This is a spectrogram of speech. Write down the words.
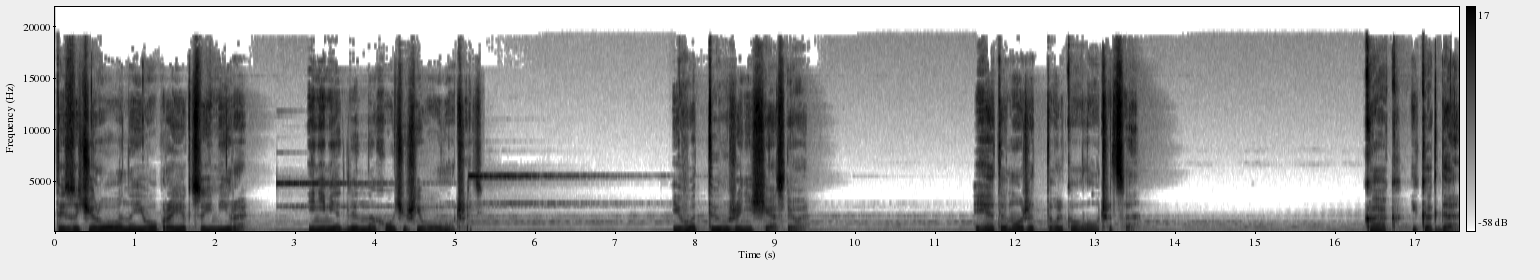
Ты зачарована его проекцией мира и немедленно хочешь его улучшить. И вот ты уже несчастлива. И это может только улучшиться. Как и когда?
